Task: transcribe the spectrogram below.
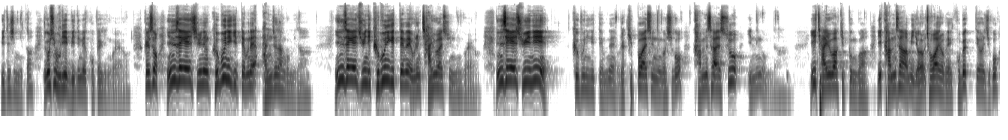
믿으십니까? 이것이 우리의 믿음의 고백인 거예요. 그래서 인생의 주인은 그분이기 때문에 안전한 겁니다. 인생의 주인이 그분이기 때문에 우리는 자유할 수 있는 거예요. 인생의 주인이 그분이기 때문에 우리가 기뻐할 수 있는 것이고 감사할 수 있는 겁니다. 이 자유와 기쁨과 이 감사함이 저와 여러분에게 고백되어지고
